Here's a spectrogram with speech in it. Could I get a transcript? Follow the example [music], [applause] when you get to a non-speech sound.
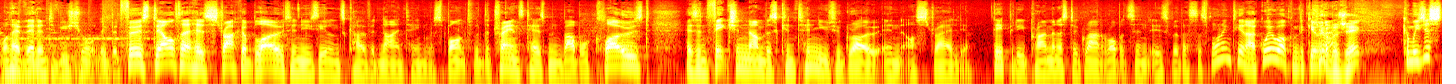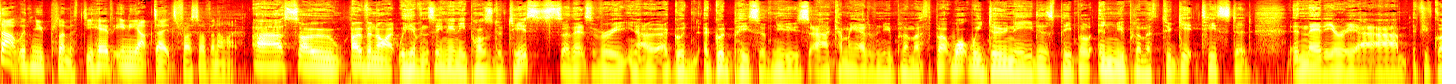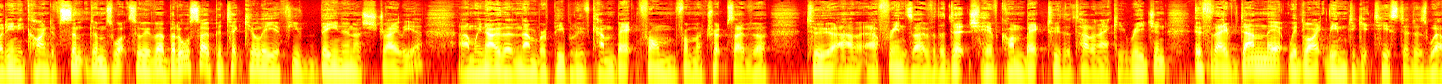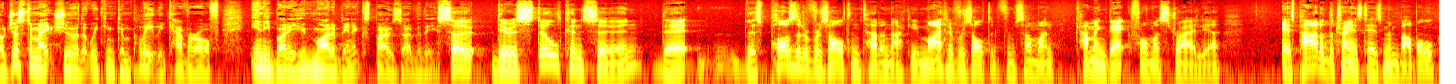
We'll have that interview shortly. But first, Delta has struck a blow to New Zealand's COVID 19 response with the Trans Tasman bubble closed as infection numbers continue to grow in Australia. Deputy Prime Minister Grant Robertson is with us this morning. Tina, we're welcome to Q&A. Kia Jack. Can we just start with New Plymouth? Do you have any updates for us overnight? Uh, so overnight, we haven't seen any positive tests, so that's a very, you know, a good a good piece of news uh, coming out of New Plymouth. But what we do need is people in New Plymouth to get tested in that area um, if you've got any kind of symptoms whatsoever, but also particularly if you've been in Australia. Um, we know that a number of people who've come back from from trips over to our, our friends over the ditch have come back to the Taranaki region. If they've done that, we'd like them to get tested as well, just to make sure that we can completely cover off anybody who might have been exposed over there. So there is still concern that this positive result in Taranaki might have resulted from someone coming back from Australia as part of the Trans Tasman bubble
